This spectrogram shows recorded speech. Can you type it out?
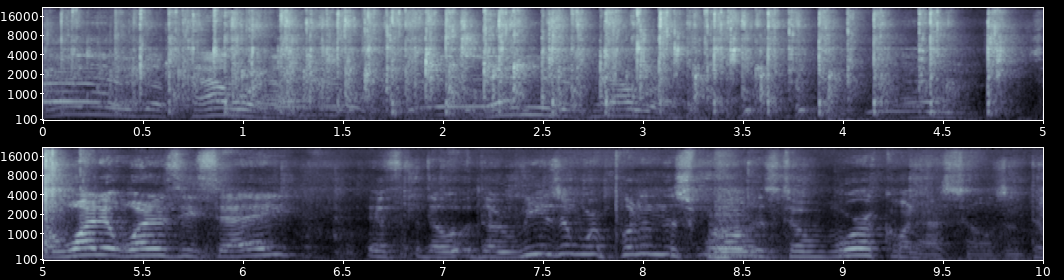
Benny is a powerhouse. Benny is a powerhouse. So what what does he say? If the, the reason we're put in this world is to work on ourselves and to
